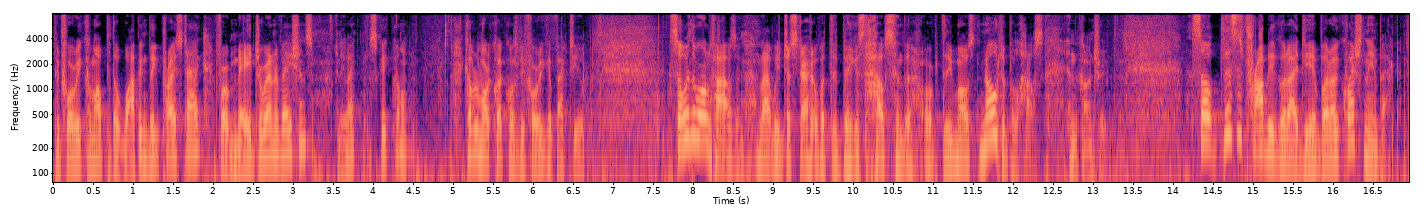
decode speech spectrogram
before we come up with a whopping big price tag for major renovations. Anyway, let's get going. A couple more quick ones before we get back to you. So, in the world of housing, that we just started with the biggest house in the, or the most notable house in the country. So this is probably a good idea, but I question the impact.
